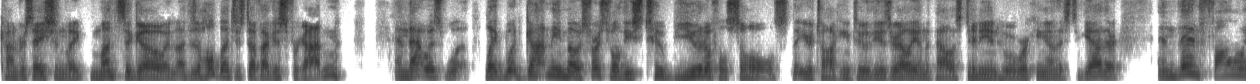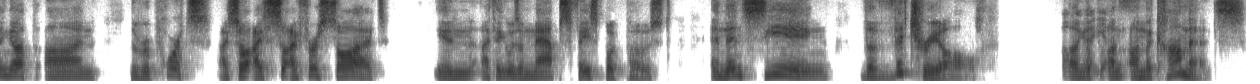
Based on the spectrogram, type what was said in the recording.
conversation like months ago, and uh, there's a whole bunch of stuff I've just forgotten, and that was what like what got me most. First of all, these two beautiful souls that you're talking to, the Israeli and the Palestinian, who are working on this together, and then following up on the reports. I saw I saw I first saw it in I think it was a MAPS Facebook post, and then seeing the vitriol Oh on god, the yes. on, on the comments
